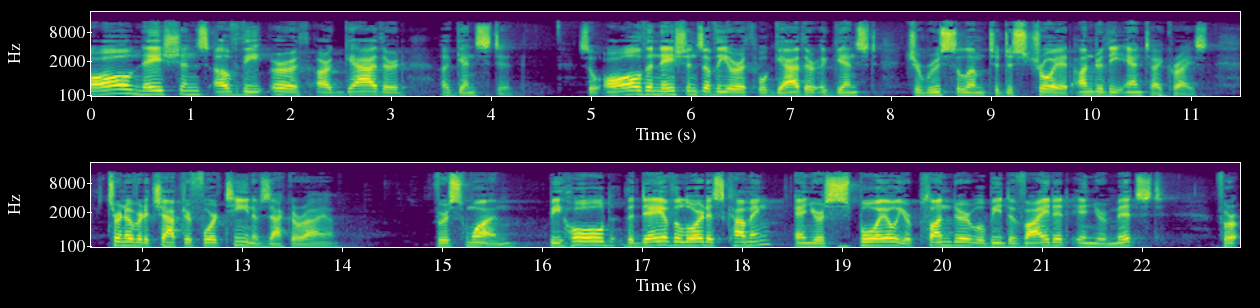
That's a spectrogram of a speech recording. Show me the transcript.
all nations of the earth are gathered against it. So all the nations of the earth will gather against Jerusalem to destroy it under the Antichrist. Turn over to chapter 14 of Zechariah. Verse 1 Behold, the day of the Lord is coming, and your spoil, your plunder, will be divided in your midst for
